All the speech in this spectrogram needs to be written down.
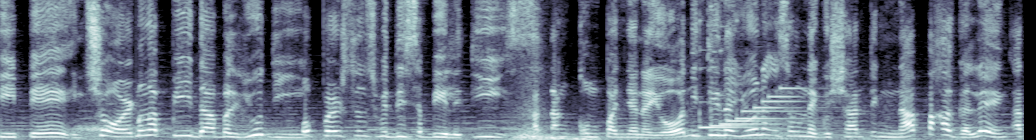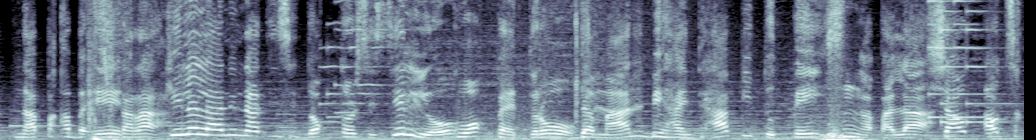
pipi. In short, mga PWD o persons with disabilities. At ang kumpanya na yon, itinayo ng isang negosyanteng napakagaling at napakabait. Tara, kilalanin natin si Dr. Cecilio Kwok Pedro, the man behind Happy Toothpaste. Nga pala, shout out sa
